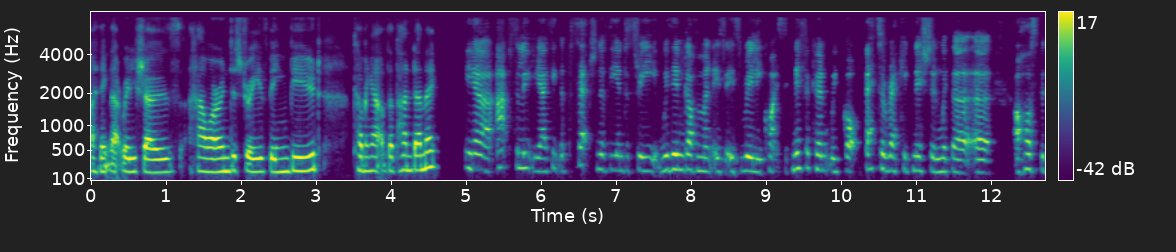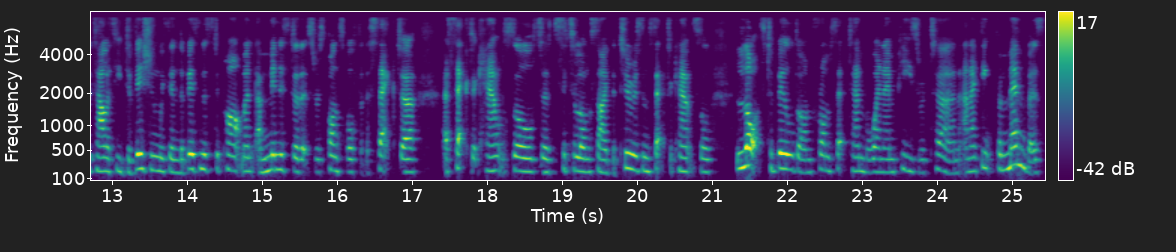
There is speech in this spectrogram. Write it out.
I think that really shows how our industry is being viewed coming out of the pandemic. Yeah, absolutely. I think the perception of the industry within government is, is really quite significant. We've got better recognition with a, a, a, hospitality division within the business department, a minister that's responsible for the sector, a sector council to sit alongside the tourism sector council. Lots to build on from September when MPs return. And I think for members,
